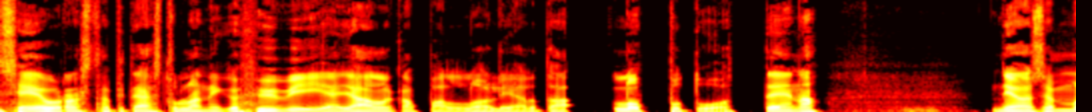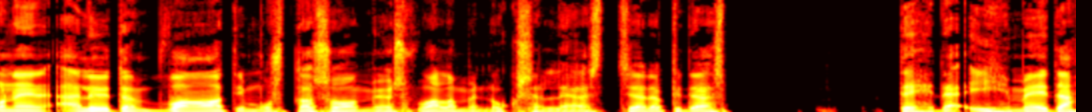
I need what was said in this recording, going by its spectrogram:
seurasta pitäisi tulla niinku hyviä jalkapalloilijoita lopputuotteena. Ne on semmoinen älytön vaatimustaso myös valmennukselle ja sit siellä pitäisi tehdä ihmeitä.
